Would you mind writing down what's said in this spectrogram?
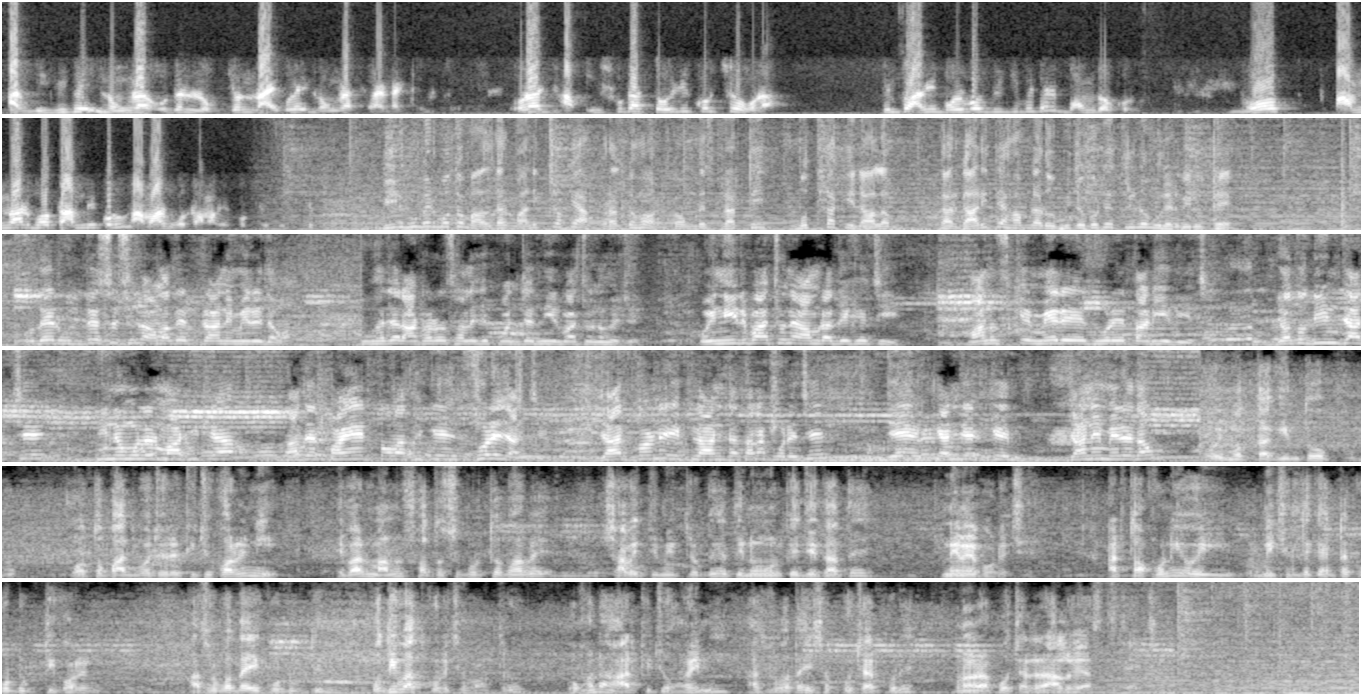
আর বিজেপি নোংরা ওদের লোকজন নাই বলেই নোংরা খেলাটা খেলছে। ওরা ইস্যুটা তৈরি করছে ওরা। কিন্তু আমি বলব বিজেপিদের বন্ধ করুন। ভোট আপনার ভোট আপনি করুন আমার ভোট আমাকে করতে দিন। বীরভূমের মতো মালদার মানিকচকে আক্রান্ত হন কংগ্রেস প্রার্থী মোত্তাকিন আলম। তার গাড়িতে হামলার অভিযোগ ওঠে তৃণমূলের বিরুদ্ধে। ওদের উদ্দেশ্য ছিল আমাদের প্রাণে মেরে দেওয়া। দু হাজার আঠারো সালে যে পঞ্চায়েত নির্বাচন হয়েছে ওই নির্বাচনে আমরা দেখেছি মানুষকে মেরে, ধরে, তাড়িয়ে দিয়েছে। যত দিন যাচ্ছে, তৃণমূলের মাটিটা তাদের পায়ের তলা থেকে সরে যাচ্ছে। যার কারণে এই প্ল্যানটা তারা করেছে যে ক্যান্ডিডেটকে জানে মেরে দাও। ওই মোত্তা কিন্তু গত পাঁচ বছরে কিছু করেনি। এবার মানুষ স্বতঃস্ফূর্তভাবে সাবিত্রী মিত্রকে, তৃণমূলকে জেতাতে নেমে পড়েছে। আর তখনই ওই মিছিল থেকে একটা কটূক্তি করেন। আসল কথা, এই কটূক্তির প্রতিবাদ করেছে মাত্র ওখানে আর কিছু হয়নি। আসল কথা এসব প্রচার করে ওনারা প্রচারের আলোয় আসতে চাইছেন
